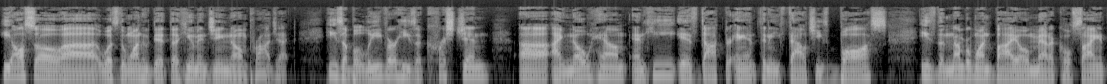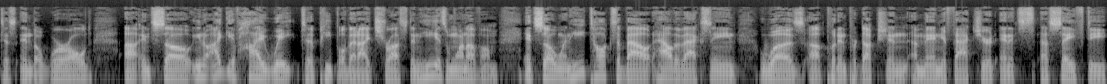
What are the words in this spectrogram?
He also uh, was the one who did the Human Genome Project. He's a believer. He's a Christian. Uh, I know him, and he is Dr. Anthony Fauci's boss. He's the number one biomedical scientist in the world. Uh, and so, you know, I give high weight to people that I trust, and he is one of them. And so, when he talks about how the vaccine was uh, put in production, uh, manufactured, and its safety,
